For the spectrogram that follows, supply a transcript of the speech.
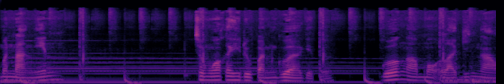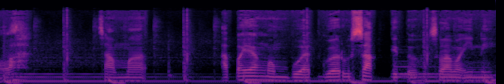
menangin semua kehidupan gua gitu. Gua nggak mau lagi ngalah sama apa yang membuat gua rusak gitu selama ini.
